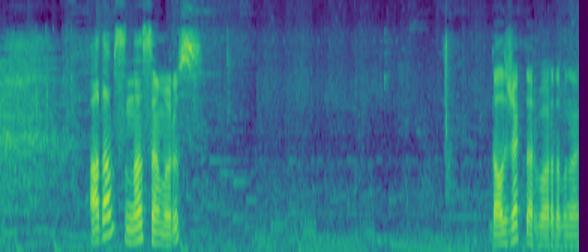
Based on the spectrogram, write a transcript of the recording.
Adamsın lan sen Varus. Dalacaklar bu arada buna.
